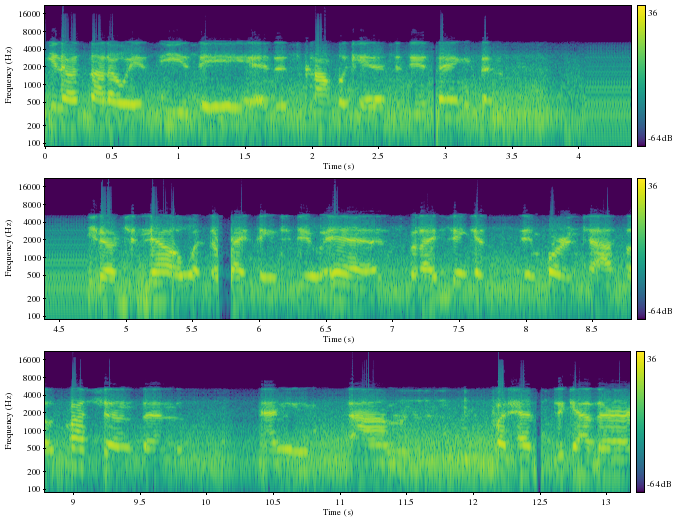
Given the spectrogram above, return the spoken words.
you know, it's not always easy. It is complicated to do things, and you know, to know what the right thing to do is. But I think it's important to ask those questions and and um, put heads together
